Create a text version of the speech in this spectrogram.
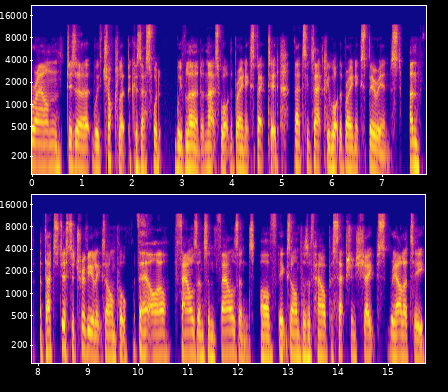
brown dessert with chocolate, because that's what we've learned and that's what the brain expected, that's exactly what the brain experienced. And that's just a trivial example. There are thousands and thousands of examples of how perception shapes reality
